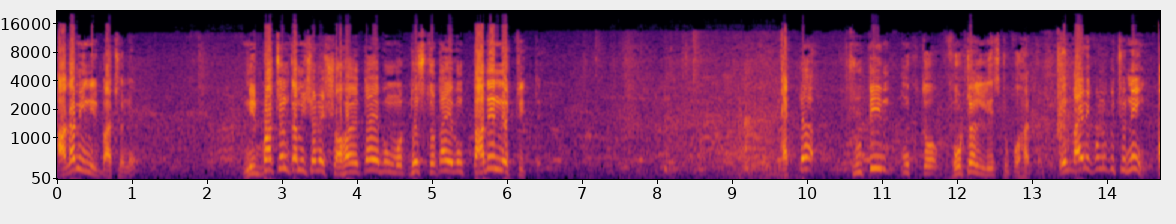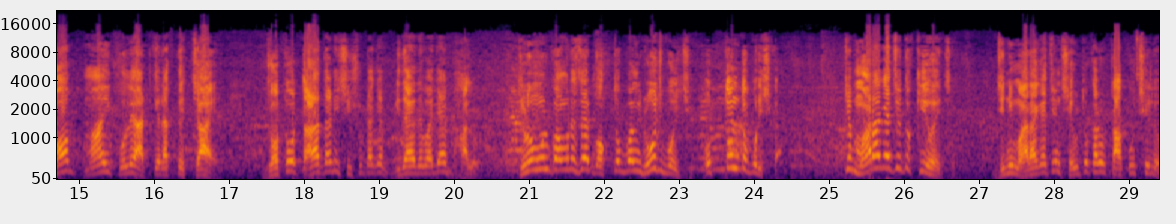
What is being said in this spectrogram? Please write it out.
আগামী নির্বাচনে নির্বাচন কমিশনের সহায়তা এবং মধ্যস্থতা এবং তাদের নেতৃত্বে। একটা ত্রুটি মুক্ত ভোটার লিস্ট উপহার এর বাইরে কোনো কিছু নেই। সব মাই কোলে আটকে রাখতে চায়। যত তাড়াতাড়ি শিশুটাকে বিদায় দেওয়া যায়, ভালো। তৃণমূল কংগ্রেসের বক্তব্য আমি রোজ বলছি, অত্যন্ত পরিষ্কার। যে মারা গেছে তো কি হয়েছে? যিনি মারা গেছেন, সেও তো কারোর কাকু ছিল,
